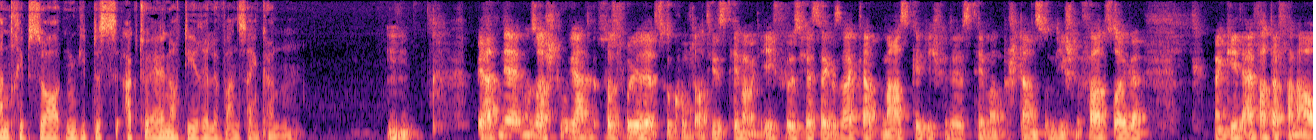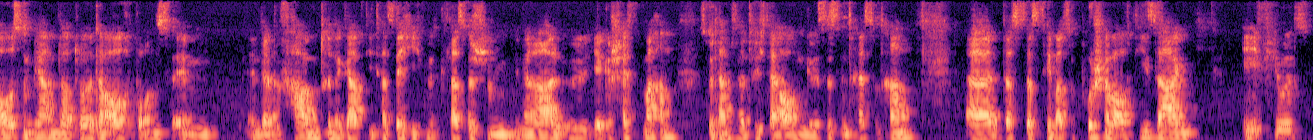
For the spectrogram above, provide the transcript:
Antriebssorten gibt es aktuell noch, die relevant sein könnten? Mhm. Wir hatten ja in unserer Studie Antriebsportfolio der Zukunft auch dieses Thema mit E-Fuels, ich habe es ja gesagt gehabt, maßgeblich für das Thema Bestands- und Nischenfahrzeuge. Man geht einfach davon aus, und wir haben dort Leute auch bei uns im, in der Befragung drin gehabt, die tatsächlich mit klassischem Mineralöl ihr Geschäft machen. Somit haben sie natürlich da auch ein gewisses Interesse dran äh, das, das Thema zu pushen. Aber auch die sagen, E-Fuels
